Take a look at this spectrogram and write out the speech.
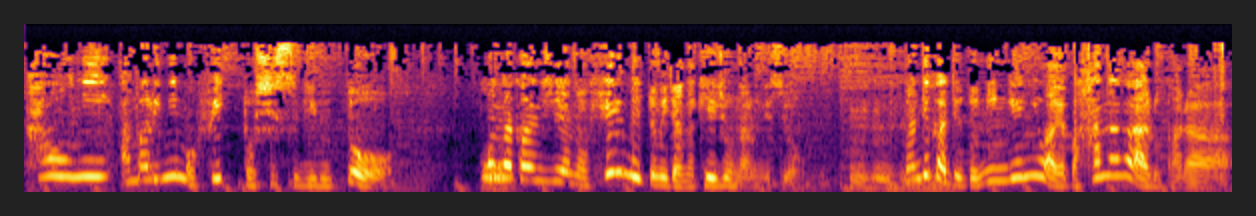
顔にあまりにもフィットしすぎると、こんな感じであの、ヘルメットみたいな形状になるんですよ。なんでかっていうと人間にはやっぱ鼻があるから、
